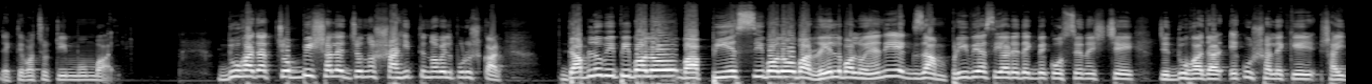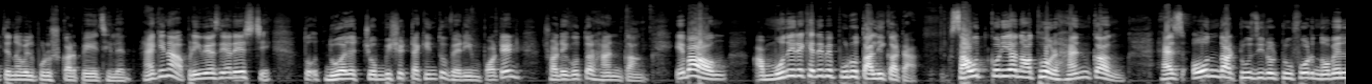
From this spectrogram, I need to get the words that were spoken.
দেখতে পাচ্ছ টিম মুম্বাই। দু হাজার চব্বিশ সালের জন্য সাহিত্য নোবেল পুরস্কার ডাব্লিউবিপি বলো বা পিএসসি বলো বা রেল বলো এনি এক্সাম প্রিভিয়াস ইয়ারে দেখবে কোশ্চেন এসছে যে দু হাজার একুশ সালে কে সাহিত্য নোবেল পুরস্কার পেয়েছিলেন। হ্যাঁ কি না? প্রিভিয়াস ইয়ারে এসছে। তো দু হাজার চব্বিশেরটা কিন্তু ভেরি ইম্পর্টেন্ট সঠিক উত্তর হ্যানকাং। এবং মনে রেখে দেবে পুরো তালিকাটা। South Korean author Han Kang has won the two zero two four Nobel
